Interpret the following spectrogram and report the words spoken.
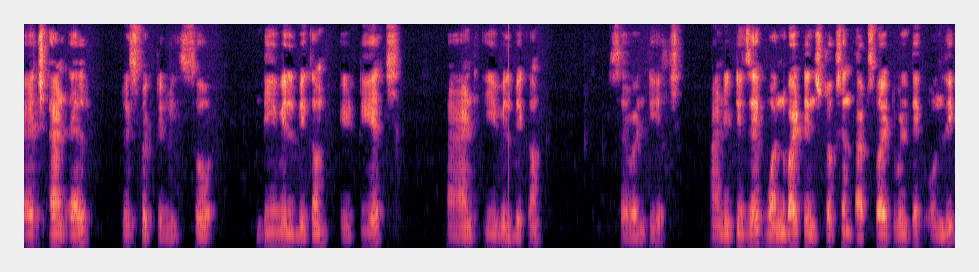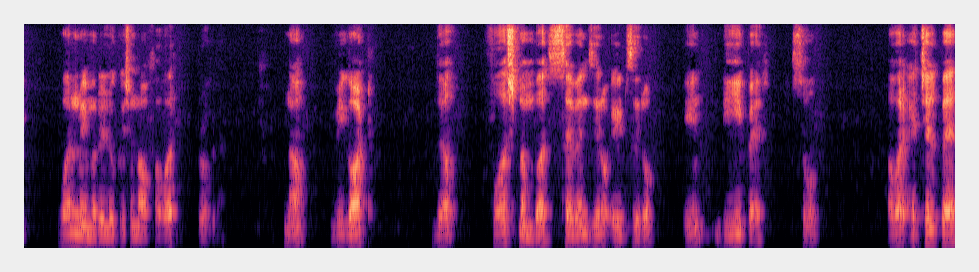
H and L respectively. So D will become 80H and E will become 70H. And it is a 1 byte instruction. That's why it will take only one memory location of our program. now we got the first number 7080 in DE pair so our HL pair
